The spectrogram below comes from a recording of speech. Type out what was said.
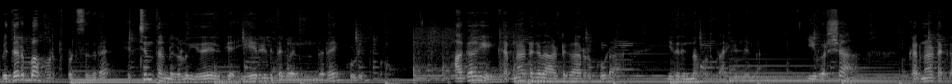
ವಿದರ್ಭ ಹೊರತುಪಡಿಸಿದರೆ ಹೆಚ್ಚಿನ ತಂಡಗಳು ಇದೇ ರೀತಿಯ ಏರಿಳಿತಗಳಿಂದಲೇ ಕೂಡಿದ್ವು. ಹಾಗಾಗಿ ಕರ್ನಾಟಕದ ಆಟಗಾರರು ಕೂಡ ಇದರಿಂದ ಹೊರತಾಗಿರಲಿಲ್ಲ. ಈ ವರ್ಷ ಕರ್ನಾಟಕ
